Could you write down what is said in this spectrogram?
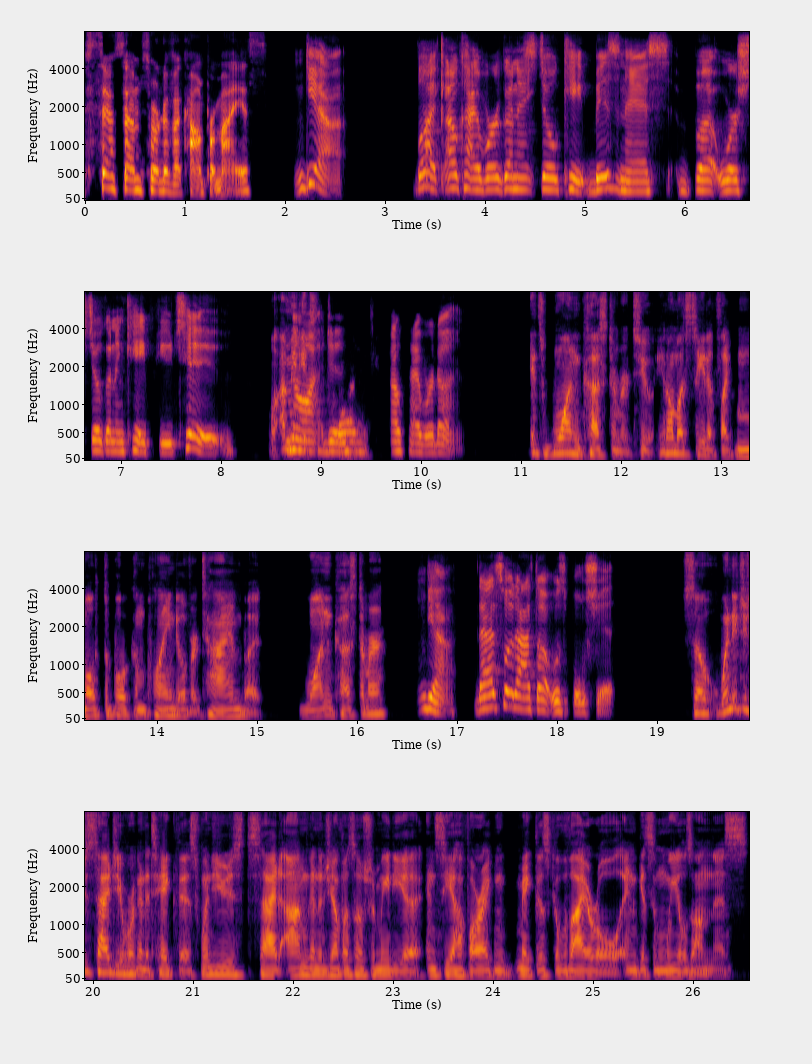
So some sort of a compromise. yeah like okay we're gonna still keep business but we're still gonna keep you too Well, I mean, not it's just one, okay we're done it's one customer too. You almost see it if like multiple complained over time, but one customer. yeah that's what i thought was bullshit So when did you decide you were going to take this? When did you decide I'm going to jump on social media and see how far I can make this go viral and get some wheels on this?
